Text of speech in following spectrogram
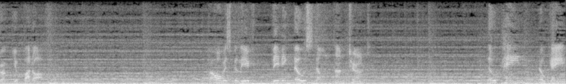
Work your butt off. I always believed leaving no stone unturned. No pain, no gain.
